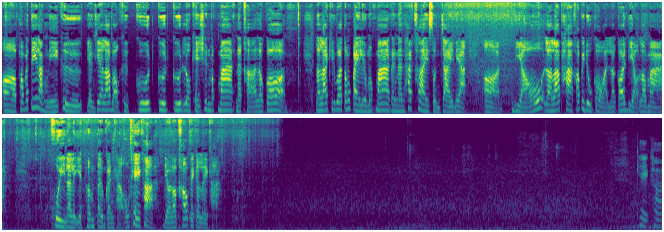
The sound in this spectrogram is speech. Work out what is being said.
เอ่อ property หลังนี้คืออย่างที่อาล่าบอกคือ good good good location มาก ๆ นะคะ แล้วก็ลาล่าคิดว่าต้องไปเร็วมากๆ ดังนั้นถ้าใครสนใจเนี่ยเเดี๋ยวลาล่าพาเข้าไปดูก่อน แล้วก็เดี๋ยวเรามา คุยรายละเอียดเพิ่มเติมกันค่ะ โอเคค่ะ เดี๋ยวเราเข้าไปกันเลยค่ะโอเคค่ะ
